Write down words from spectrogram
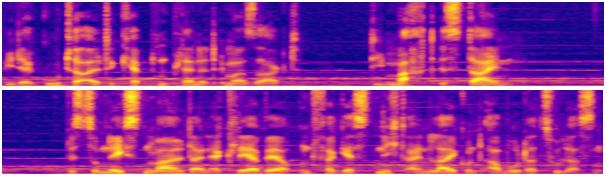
Wie der gute alte Captain Planet immer sagt, die Macht ist dein. Bis zum nächsten Mal, dein Erklärbär und vergesst nicht ein Like und Abo dazulassen.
